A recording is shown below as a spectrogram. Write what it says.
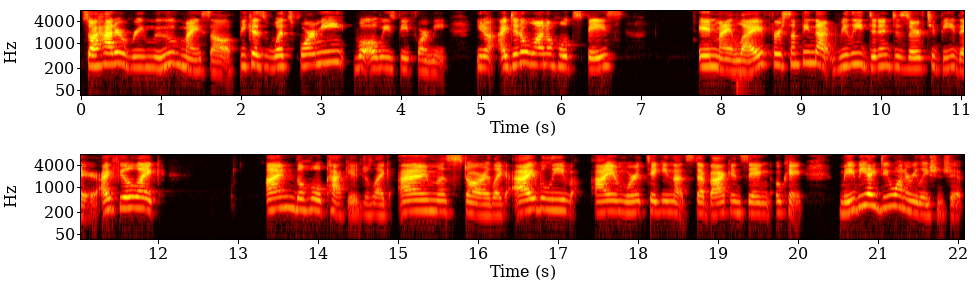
So I had to remove myself because what's for me will always be for me. You know, I didn't want to hold space in my life for something that really didn't deserve to be there. I feel like I'm the whole package. Like I'm a star. Like I believe I am worth taking that step back and saying, okay, maybe I do want a relationship.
